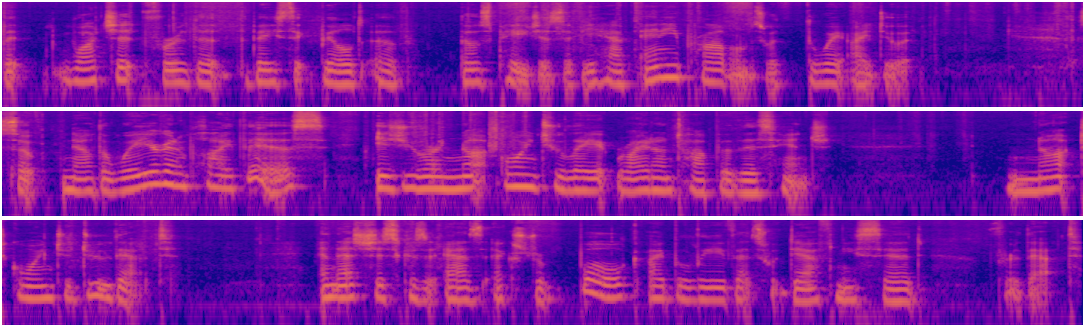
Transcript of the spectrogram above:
But watch it for the, the basic build of those pages if you have any problems with the way I do it. So now the way you're going to apply this is you are not going to lay it right on top of this hinge. Not going to do that. And that's just because it adds extra bulk. I believe that's what Daphne said for that.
